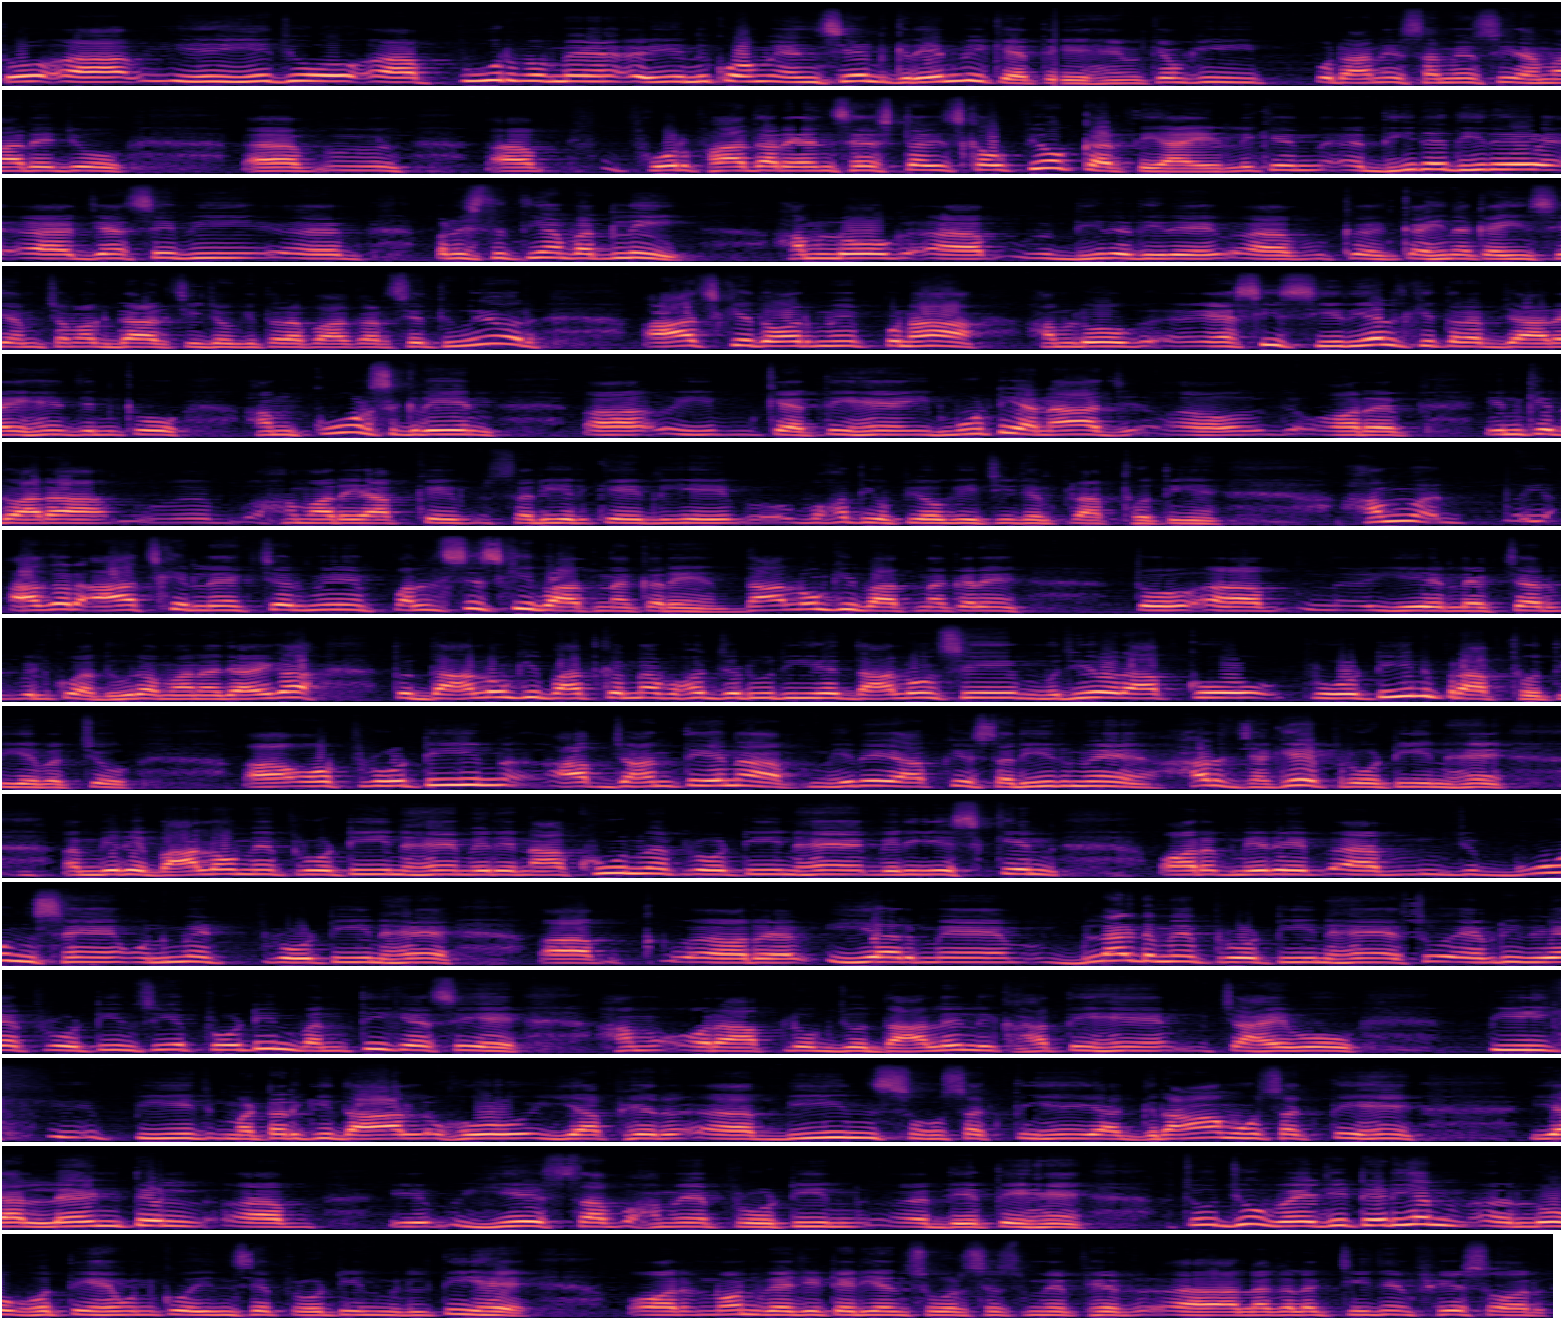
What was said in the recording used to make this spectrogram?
तो ये ये जो पूर्व में, इनको हम एंशियंट ग्रेन भी कहते हैं, क्योंकि पुराने समय से हमारे जो फोर फादर एंसेस्टर इसका उपयोग करते आए, लेकिन धीरे धीरे जैसे भी परिस्थितियाँ बदली हम लोग धीरे धीरे कहीं ना कहीं से हम चमकदार चीज़ों की तरफ़ आकर्षित हुए और आज के दौर में पुनः हम लोग ऐसी सीरियल की तरफ़ जा रहे हैं जिनको हम कोर्स ग्रेन कहते हैं मोटे अनाज और इनके द्वारा हमारे आपके शरीर के लिए बहुत ही उपयोगी चीज़ें प्राप्त होती हैं। हम अगर आज के लेक्चर में पल्सिस की बात ना करें, दालों की बात ना करें तो ये लेक्चर बिल्कुल अधूरा माना जाएगा। तो दालों की बात करना बहुत ज़रूरी है। दालों से मुझे और आपको प्रोटीन प्राप्त होती है बच्चों। और प्रोटीन, आप जानते हैं ना, मेरे, आपके शरीर में हर जगह प्रोटीन है। मेरे बालों में प्रोटीन है, मेरे नाखून में प्रोटीन है, मेरी स्किन और मेरे जो बोन्स हैं, उनमें प्रोटीन है। और ईयर में, ब्लड में प्रोटीन है सो एवरीवेयर प्रोटीन। सो ये प्रोटीन बनती कैसे है? हम और आप लोग जो दालें लिखाते हैं, चाहे वो पी पी मटर की दाल हो या फिर बीन्स हो सकती हैं या ग्राम हो सकते हैं या लेंटिल ये सब हमें प्रोटीन देते हैं। तो जो वेजिटेरियन लोग होते हैं, उनको इनसे प्रोटीन मिलती है और नॉन वेजिटेरियन सोर्सेज में फिर अलग अलग चीज़ें फ़िश और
